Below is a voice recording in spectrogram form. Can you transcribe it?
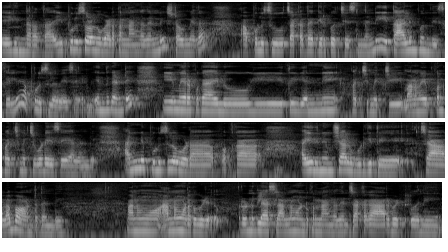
వేగిన తర్వాత ఈ పులుసు ఉడకబెడుతున్నాం కదండి స్టవ్ మీద. ఆ పులుసు చక్క దగ్గరికి వచ్చేసిందండి. ఈ తాలింపుని తీసుకెళ్ళి ఆ పులుసులో వేసేయండి. ఎందుకంటే ఈ మిరపకాయలు ఈ ఇవన్నీ పచ్చిమిర్చి మనం వేపుకున్న పచ్చిమిర్చి కూడా వేసేయాలండి. అన్ని పులుసులో కూడా ఒక ఐదు నిమిషాలు ఉడికితే చాలా బాగుంటుందండి. మనము అన్నం ఉడకబె రెండు గ్లాసులు అన్నం వండుకున్నాం కదండి చక్కగా ఆరబెట్టుకొని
